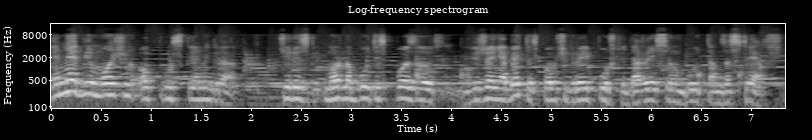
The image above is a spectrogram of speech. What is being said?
Enable Motion Open Scan Graph. Через, можно будет использовать движение объекта с помощью грей пушки, даже если он будет там застрявший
